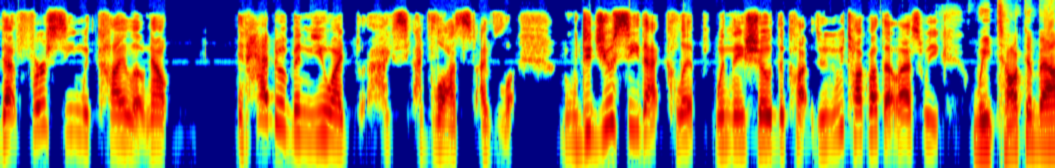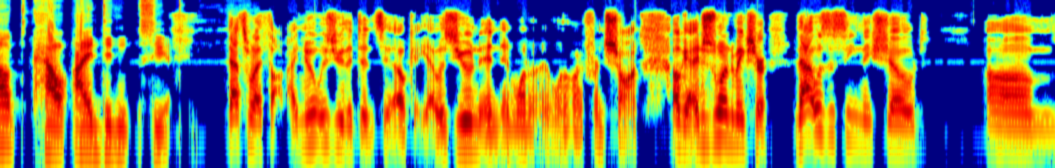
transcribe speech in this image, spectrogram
That first scene with Kylo. Now, it had to have been you. I, I I've lost. I've. Lo- Did you see that clip when they showed the? Cl- Did we talk about that last week? We talked about how I didn't see it. That's what I thought. I knew it was you that didn't see that. Okay, yeah, it was you and, and one and one of my friends, Sean. Okay, I just wanted to make sure that was the scene they showed, um,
